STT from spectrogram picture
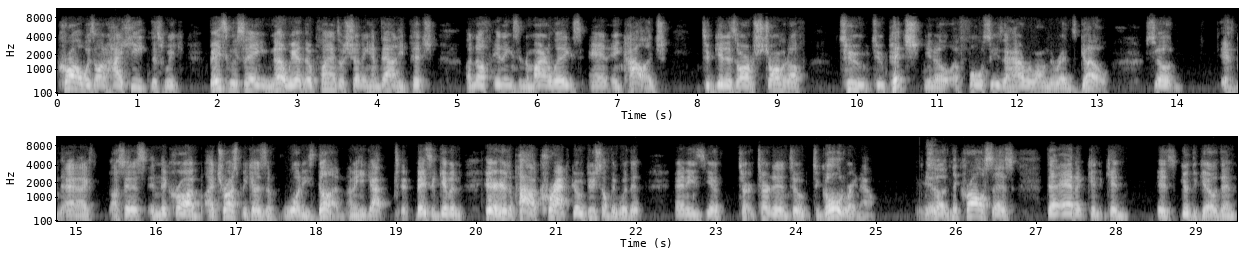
Krall was on high heat this week, basically saying, no, we have no plans of shutting him down. He pitched enough innings in the minor leagues and in college to get his arm strong enough to to pitch, you know, a full season, however long the Reds go. So if I, will say this, in Nick Krall, I, I, trust because of what he's done. I mean, he got basically given here, here's a pile of crap, go do something with it and he's you know tur- turned it into to gold right now. Yep. So Nick Krall says that Abbott can can is good to go. Then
